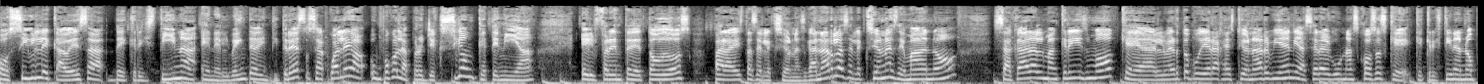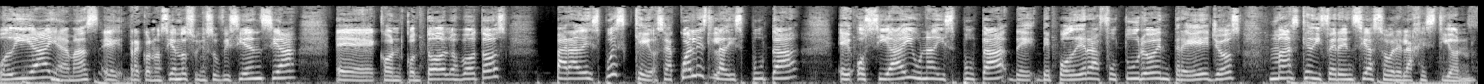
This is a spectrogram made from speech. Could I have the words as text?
posible cabeza de Cristina en el 2023? O sea, ¿cuál era un poco la proyección que tenía el Frente de Todos para estas elecciones? Ganar las elecciones de mano, sacar al macrismo, que Alberto pudiera gestionar bien y hacer algunas cosas que, Cristina no podía y además eh, reconociendo su insuficiencia eh, con, con todos los votos. Para después qué? O sea, ¿cuál es la disputa eh, o si hay una disputa de, de poder a futuro entre ellos más que diferencias sobre la gestión?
